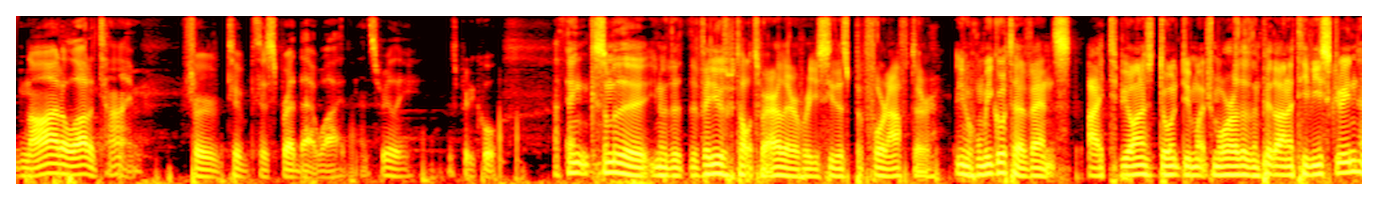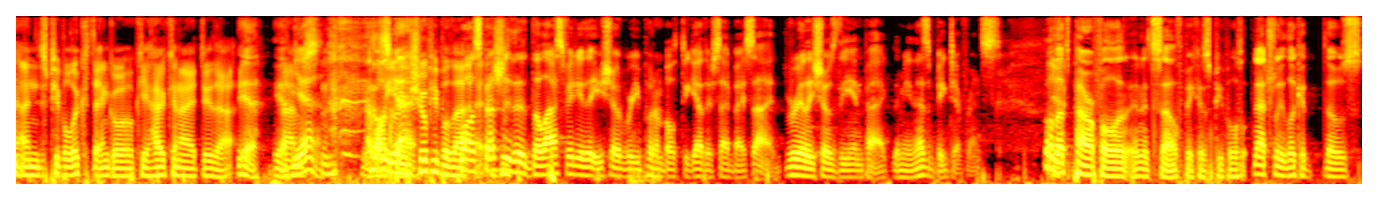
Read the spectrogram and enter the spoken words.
not a lot of time for to to spread that wide. That's really that's pretty cool. I think some of the you know the, the videos we talked about earlier where you see this before and after. You know, when we go to events, I to be honest don't do much more other than put that on a TV screen and just people look at it and go, okay, how can I do that? Yeah, yeah. Um, Yeah. and Oh, so yeah. show people that. Well, especially the, the last video that you showed where you put them both together side by side really shows the impact. I mean, that's a big difference. Well, that's powerful in itself because people naturally look at those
